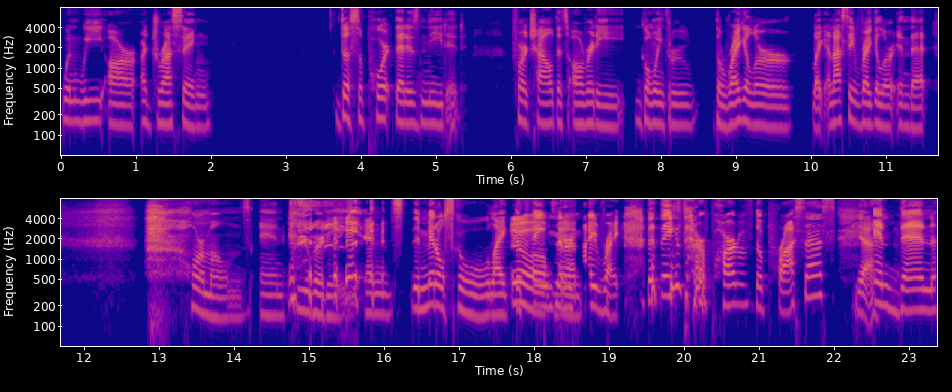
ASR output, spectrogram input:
when we are addressing the support that is needed for a child that's already going through the regular like and i say regular in that hormones and puberty and the middle school, like the oh, things man. that are I right, the things that are part of the process. Yeah. And then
